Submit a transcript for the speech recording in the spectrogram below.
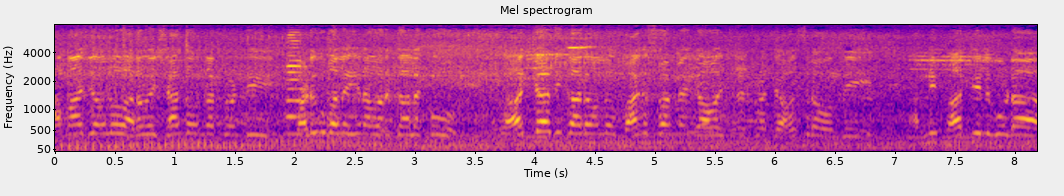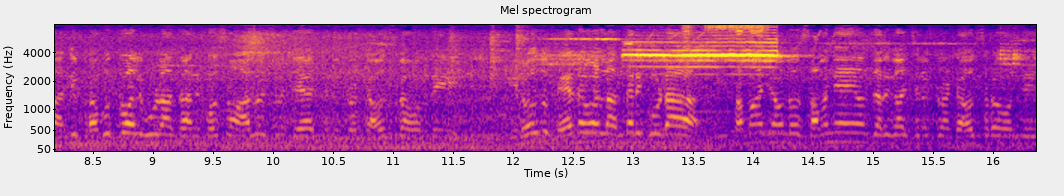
సమాజంలో అరవై శాతం ఉన్నటువంటి బడుగు బలహీన వర్గాలకు రాజ్యాధికారంలో భాగస్వామ్యం కావాల్సినటువంటి అవసరం ఉంది. అన్ని పార్టీలు కూడా అన్ని ప్రభుత్వాలు కూడా దానికోసం ఆలోచన చేయాల్సినటువంటి అవసరం ఉంది. ఈరోజు పేదవాళ్ళందరికీ కూడా సమాజంలో సమన్యాయం జరగాల్సినటువంటి అవసరం ఉంది.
